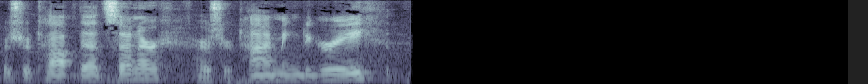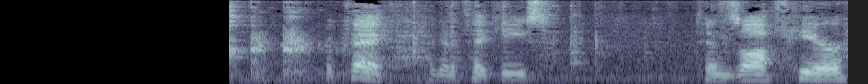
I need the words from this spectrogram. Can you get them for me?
There's your top dead center. There's your timing degree. Okay, I gotta take these tins off here.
